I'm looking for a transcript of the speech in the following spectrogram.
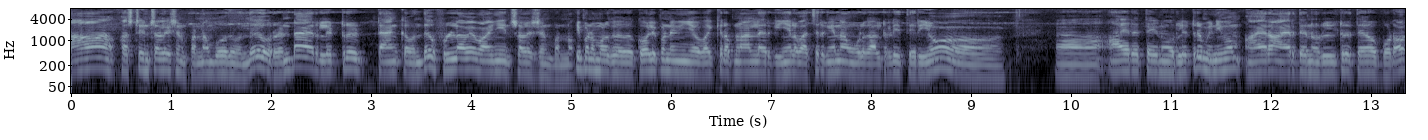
நான் ஃபஸ்ட் இன்ஸ்டாலேஷன் பண்ணும்போது வந்து ஒரு ரெண்டாயிரம் லிட்டர் டேங்கை வந்து ஃபுல்லாகவே வாங்கி இன்ஸ்டாலேஷன் பண்ணோம். இப்போ நம்மளுக்கு கோழி பண்ணை நீங்கள் வைக்கிற பிளானில் இருக்கீங்க இல்லை வச்சுருக்கீங்கன்னா உங்களுக்கு ஆல்ரெடி தெரியும். ஆயிரத்தி ஐநூறு லிட்டர் மினிமம் ஆயிரம் ஆயிரத்தி ஐநூறு லிட்டர் தேவைப்படும்.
